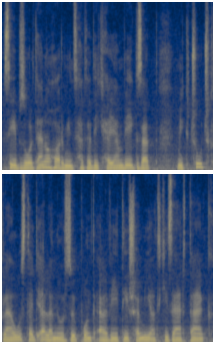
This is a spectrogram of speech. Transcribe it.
Szép Zoltán a 37. helyen végzett, míg Csúcs Klauszt egy ellenőrző pont elvétése miatt kizárták.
